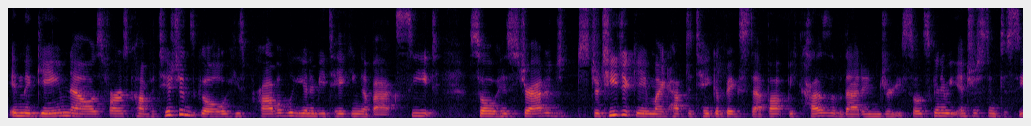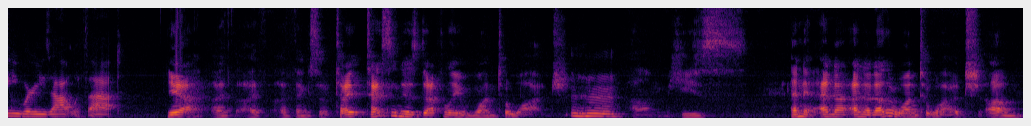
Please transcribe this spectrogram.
in the game now as far as competitions go. He's probably going to be taking a back seat, so his strateg- strategic game might have to take a big step up because of that injury. So it's going to be interesting to see where he's at with that. yeah, I, I, I think so. Ty, Tyson is definitely one to watch. Mm-hmm. Um, he's and and and another one to watch. Um,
